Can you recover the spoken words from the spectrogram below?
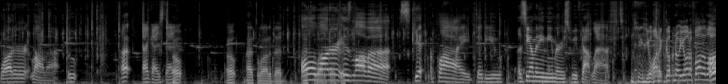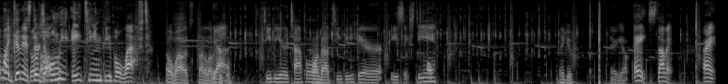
water, lava. Oop. Oh, that guy's dead. Oh. Oh, that's a lot of dead. That's All a lot of water dead. is lava. Skit applied. W. Let's see how many memers we've got left. you want to go? No, you want to follow the lava? Oh my goodness, Go there's only 18 people left. Oh wow, that's not a lot of Yeah. people. TB here, Tapl. On bad. TB here, A6D. Hey, Goo. There you go. Hey, stop it. All right,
